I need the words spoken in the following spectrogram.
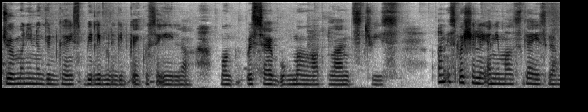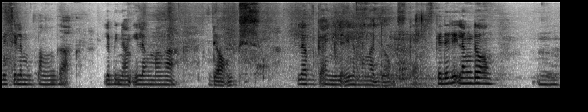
Germany na guys, believe na gud kay ko sa ila mag-preserve og mga plants, trees. And especially animals guys, grabe sila magpangga. Labi na ang ilang mga dogs. Love kay nila ilang mga dogs guys. Kadali lang dog. Mm.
